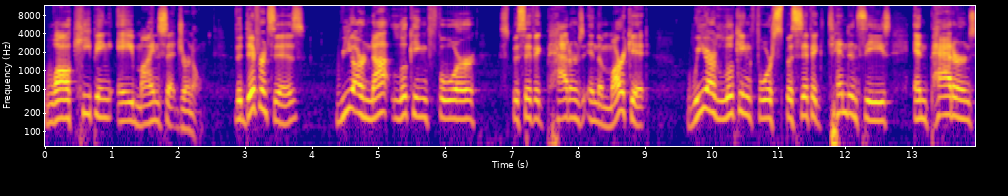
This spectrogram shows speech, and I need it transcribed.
while keeping a mindset journal. The difference is we are not looking for specific patterns in the market. We are looking for specific tendencies and patterns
